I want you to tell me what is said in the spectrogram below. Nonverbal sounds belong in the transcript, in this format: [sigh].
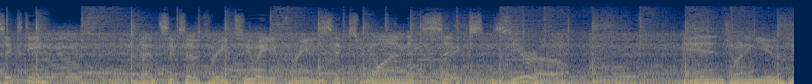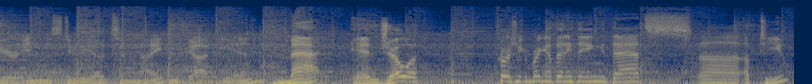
6160. That's 603 283 6160. And joining you here in the studio tonight, you've got Ian, Matt, and Joa. Of course, you can bring up anything that's uh, up to you.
